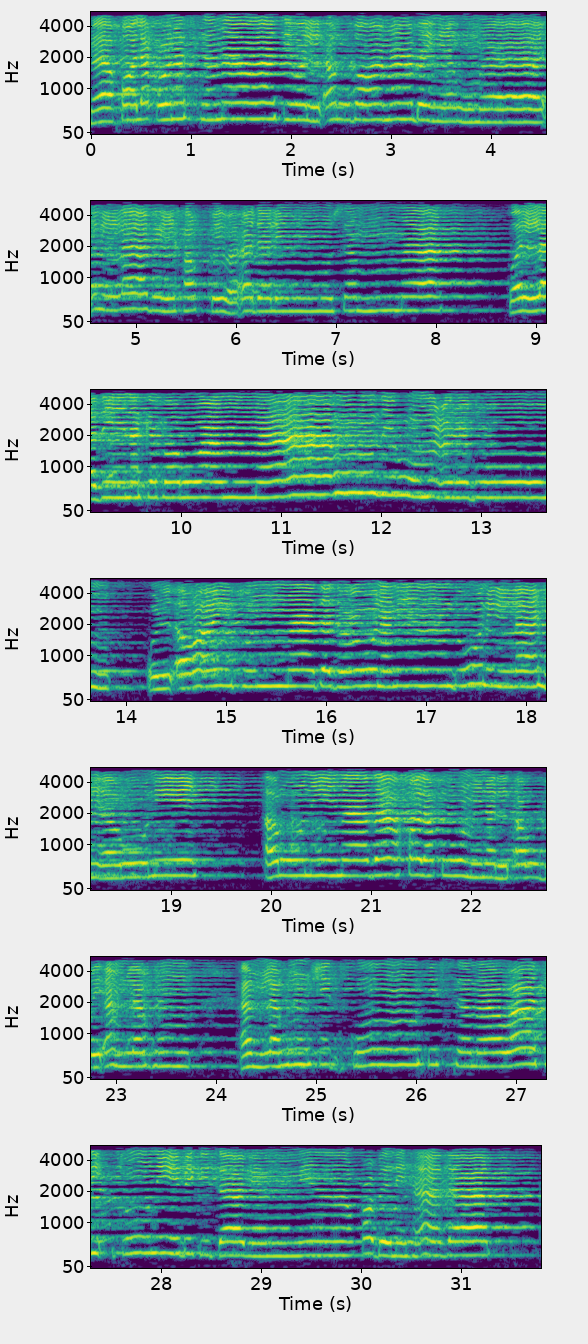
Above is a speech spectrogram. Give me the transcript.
ما خلقنا السماوات والأرض وما بينهما إلا بالحق وأدل مسمى. والذين كفروا عما أنذروا معرضون. قل أرأيتم ما تدعون من دون الله؟ أروني, أروني ماذا خلقوا من الأرض أم لهم, أم لهم شرك في السماوات؟ ائتوني بكتاب من قبل هذا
